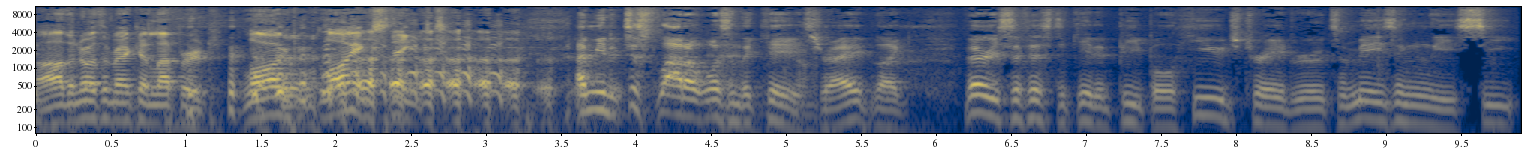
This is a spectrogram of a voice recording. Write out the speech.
Ah, the North American leopard, long, long extinct. I mean, it just flat out wasn't the case, right? Like very sophisticated people, huge trade routes, amazingly sea,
